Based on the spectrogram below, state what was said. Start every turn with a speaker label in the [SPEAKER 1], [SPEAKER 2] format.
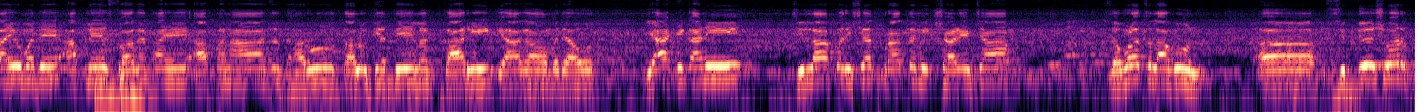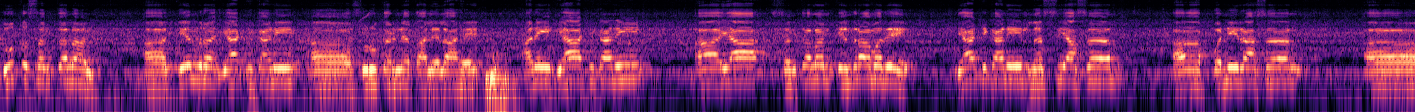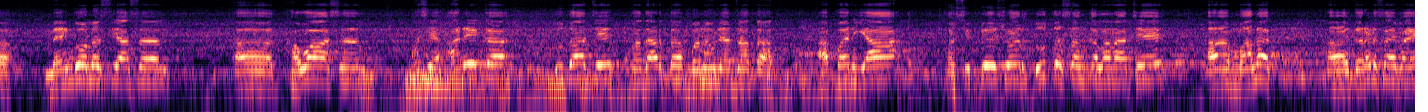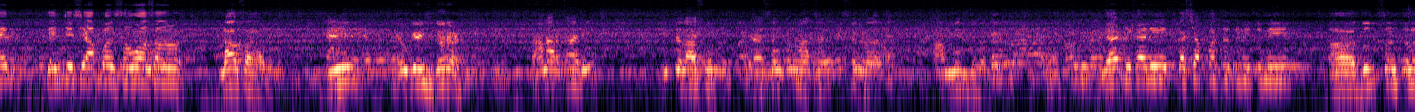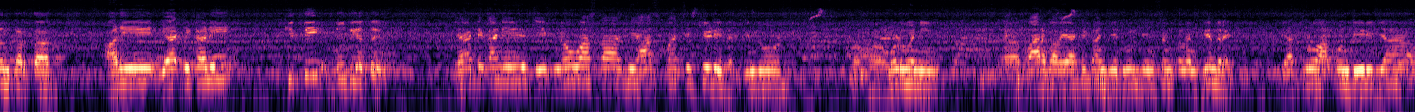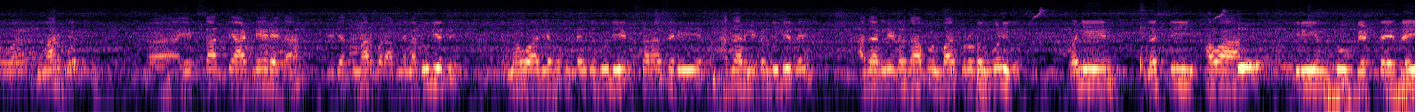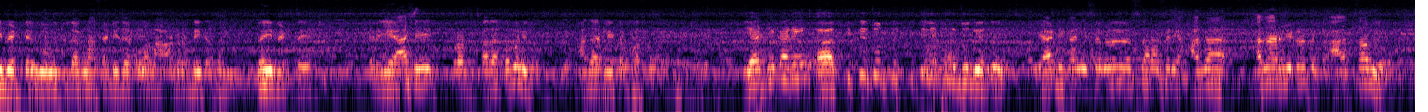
[SPEAKER 1] लाईव्हमध्ये आपले स्वागत आहे. आपण आज धारूर तालुक्यातील कारी या गावामध्ये आहोत. या ठिकाणी जिल्हा परिषद प्राथमिक शाळेच्या जवळच लागून सिद्धेश्वर दूध संकलन केंद्र या ठिकाणी सुरू करण्यात आलेलं आहे. आणि या ठिकाणी या संकलन केंद्रामध्ये या ठिकाणी लस्सी असेल पनीर असेल मँगो लस्सी असेल खवा असेल असे अनेक दुधाचे पदार्थ बनवल्या जातात. आपण या सिद्धेश्वर दूध संकलनाचे मालक अ, गरडसाहेब आहेत. त्यांच्याशी आपण संवाद साधू नाव सांगा.
[SPEAKER 2] मी योगेश गरड राहणार काही इथं असून या संकलनाचं सगळं काम मीच बघत.
[SPEAKER 1] या ठिकाणी कशा पद्धतीने तुम्ही दूध संकलन करतात? आणि या ठिकाणी किती दूध येतं
[SPEAKER 2] या ठिकाणी एक नऊ वाजता जे आसपासचे खेड येतात इंदूर ओढवणी वडवणी पारगाव या ठिकाणचे दोन तीन संकलन केंद्र आहे त्या थ्रू आपण डेअरीच्या मार्फत एक सात ते आठ डेअर येतात त्याच्यात मार्फत आपल्याला दूध येते नऊ वाजल्यापासून त्यांचं दूध एक सरासरी एक हजार लिटर दूध येते हजार लिटरचा आपण बाय प्रोडक्ट बनवतो. पनीर लस्सी खवा क्रीम तूप भेटतंय दही भेटतंय दूध लग्नासाठी जर कोणाला ऑर्डर द्यायचं असेल दही भेटतंय. तर हे असे पदार्थ बनवतो हजार लिटरपासून
[SPEAKER 1] या ठिकाणी किती दूध किती लिटर दूध येतं
[SPEAKER 2] या ठिकाणी सगळं सरासरी हजार हजार लिटर तर चालू आहे.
